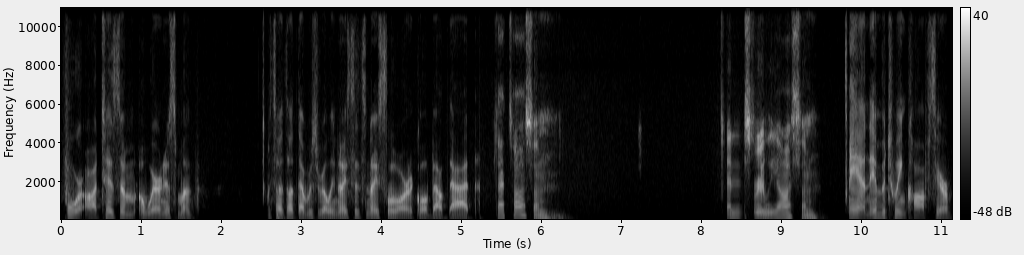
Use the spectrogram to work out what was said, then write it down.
for Autism Awareness Month. So I thought that was really nice. It's a nice little article about that. That's awesome. And it's really awesome. And in between coughs here,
